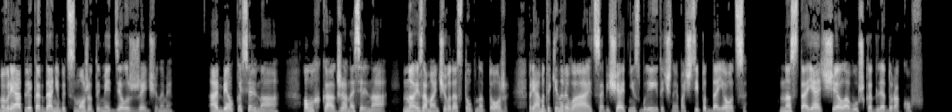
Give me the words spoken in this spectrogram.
вряд ли когда-нибудь сможет иметь дело с женщинами. А белка сильна. Ох, как же она сильна! но и заманчиво доступно тоже. Прямо-таки нарывается, обещает несбыточное, почти поддается. Настоящая ловушка для дураков.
